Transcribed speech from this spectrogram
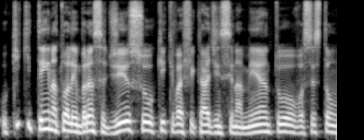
o que, que tem na tua lembrança disso? O que, que vai ficar de ensinamento? Vocês estão,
